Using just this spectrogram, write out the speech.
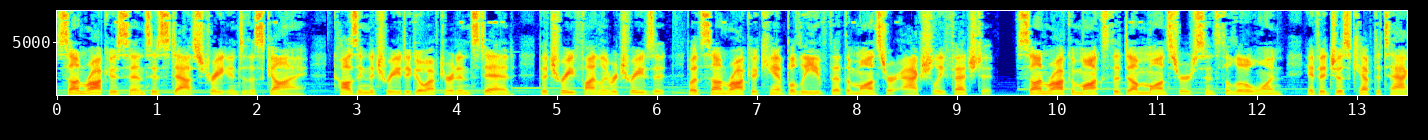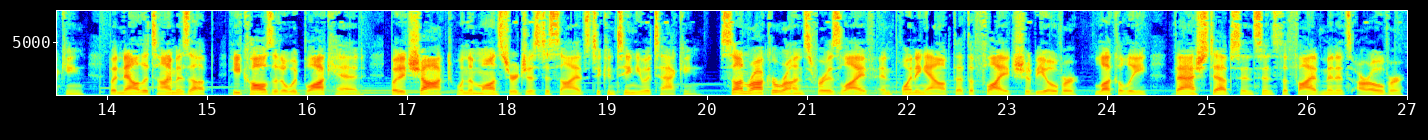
Sunraku sends his staff straight into the sky, causing the tree to go after it instead, the tree finally retrieves it, but Sunraku can't believe that the monster actually fetched it. Sunraku mocks the dumb monster since the little one, if it just kept attacking, but now the time is up, he calls it a wood blockhead, but it's shocked when the monster just decides to continue attacking. Sunraku runs for his life and pointing out that the flight should be over. Luckily, Vash steps in since the 5 minutes are over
